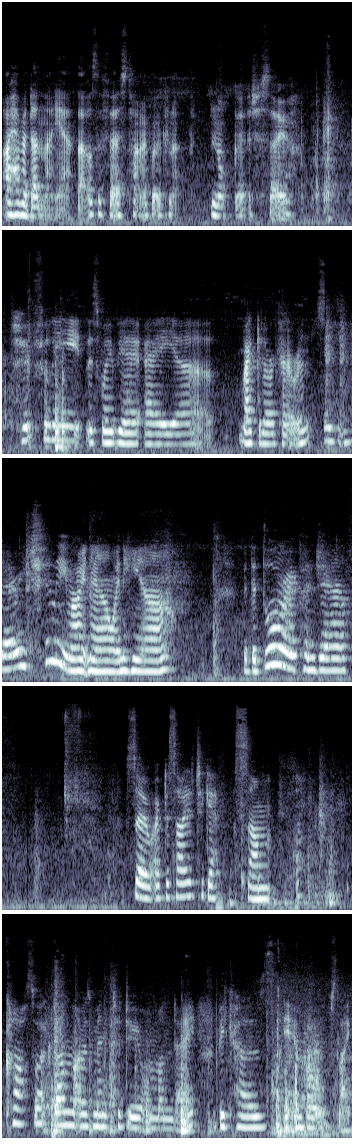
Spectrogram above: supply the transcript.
I haven't done that yet. That was the first time I've woken up not good. So hopefully this won't be a, a uh, regular occurrence. It's very chilly right now in here with the door open, Jess. So I've decided to get some classwork done that I was meant to do on Monday because it involves like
